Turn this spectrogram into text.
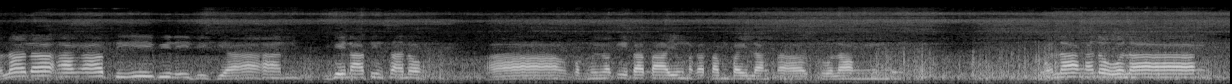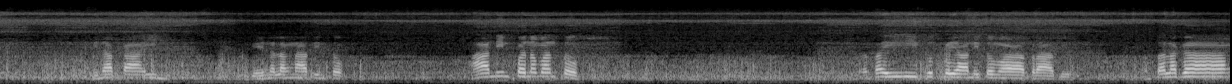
Wala na ang ating binibigyan. Bigay natin sa ano. Ah, pag may makita tayong nakatambay lang tapos walang walang ano, walang kinakain. Bigay na lang natin to. Anim pa naman to. Tayo iikot kaya nito mga travel? Ang talagang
